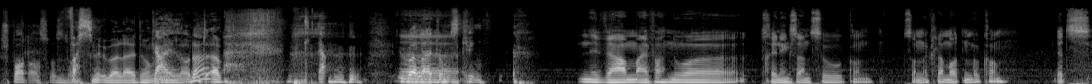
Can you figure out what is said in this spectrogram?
Sportausrüstung? Was eine Überleitung. Geil, oder? Ja. Überleitungsking. Nee, wir haben einfach nur Trainingsanzug und so eine Klamotten bekommen. Jetzt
